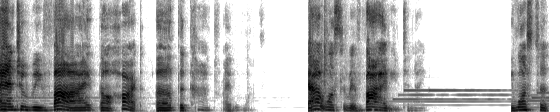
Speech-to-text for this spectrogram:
and to revive the heart of the contrite ones. God wants to revive you tonight. He wants to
